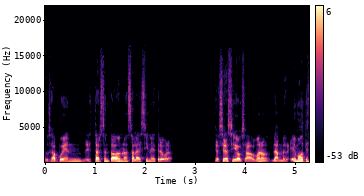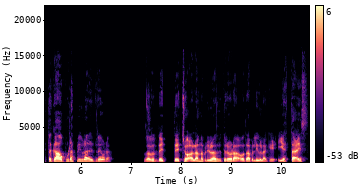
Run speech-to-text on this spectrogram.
o sea, pueden estar sentados en una sala de cine de tres horas. Y así así, o sea, bueno, las hemos destacado puras películas de tres horas. De, de hecho, hablando de películas de horas, otra película que, y esta es,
